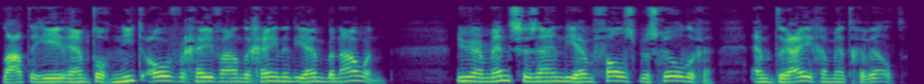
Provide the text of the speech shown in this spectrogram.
Laat de Heer hem toch niet overgeven aan degenen die hem benauwen, nu er mensen zijn die hem vals beschuldigen en dreigen met geweld.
